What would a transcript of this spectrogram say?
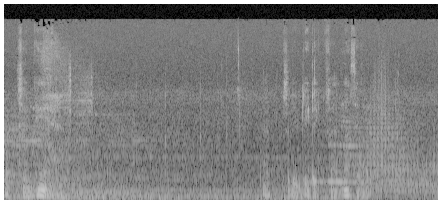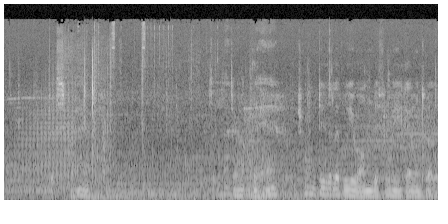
What's in here? Absolutely big fat nothing. Bit scrap. There's a ladder up there. Try and do the level you're on before you go on to other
